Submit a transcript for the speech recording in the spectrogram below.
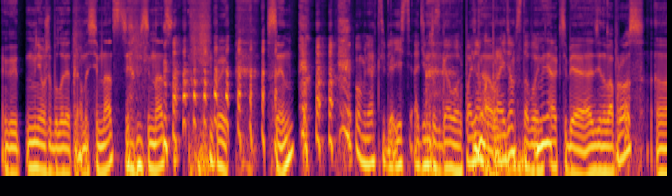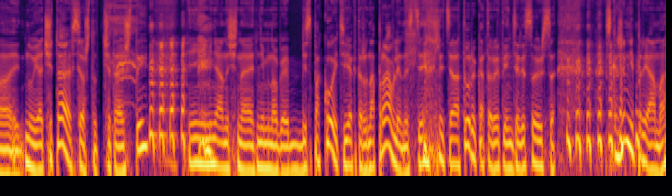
говорит, мне уже было лет, наверное, 17, 17. Говорит, сын, У меня к тебе есть один разговор. Пойдем Да, пройдем с у тобой. меня к тебе один вопрос. Э, Ну, я читаю все, что читаешь ты, и меня начинает немного беспокоить вектор направленности литературы, которой ты интересуешься. Скажи мне прямо,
